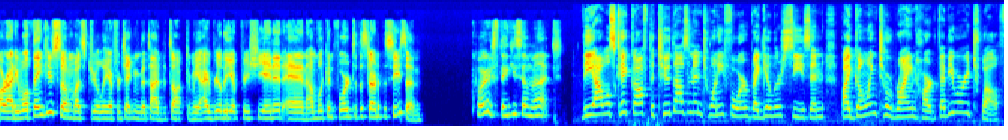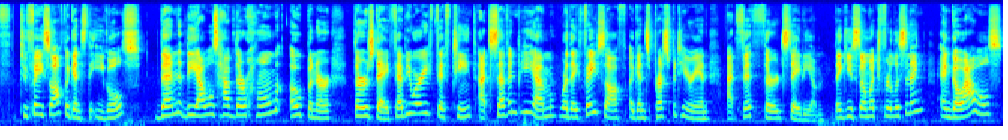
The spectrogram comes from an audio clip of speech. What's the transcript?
Alrighty. Well, thank you so much, Julia, for taking the time to talk to me. I really appreciate it, and I'm looking forward to the start of the season. Of course. Thank you so much. The Owls kick off the 2024 regular season by going to Reinhardt February 12th to face off against the Eagles. Then the Owls have their home opener Thursday, February 15th at 7 p.m., where they face off against Presbyterian at Fifth Third Stadium. Thank you so much for listening, and go Owls!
